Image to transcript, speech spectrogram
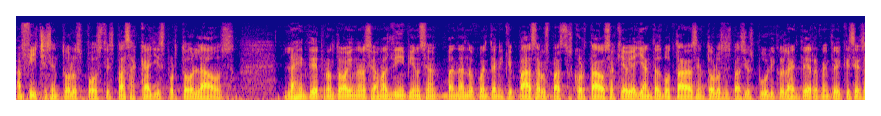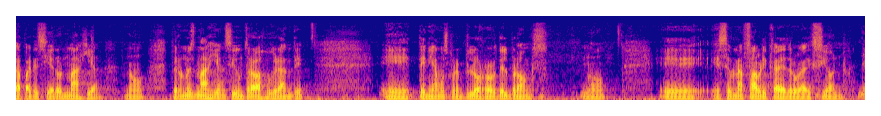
afiches en todos los postes, pasacalles por todos lados. La gente de pronto va viendo una ciudad más limpia y no se van- dando cuenta ni qué pasa, los pastos cortados, aquí había llantas botadas en todos los espacios públicos, la gente de repente ve que se desaparecieron magia, ¿no? Pero no es magia, ha sido un trabajo grande. Eh, teníamos, por ejemplo, el horror del Bronx, ¿no? Eh, es una fábrica de drogadicción De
